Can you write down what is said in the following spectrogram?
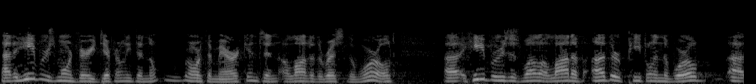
Now, the Hebrews mourned very differently than the North Americans and a lot of the rest of the world. Uh, Hebrews, as well, a lot of other people in the world, uh,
